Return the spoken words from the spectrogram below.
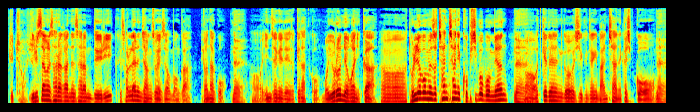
그렇죠. 일상을 살아가는 사람들이 그 설레는 장소에서 뭔가 변하고 네. 어, 인생에 대해서 깨닫고 뭐 이런 영화니까 어, 돌려보면서 찬찬히 곱씹어 보면 네. 어, 얻게 되는 것이 굉장히 많지 않을까 싶고 네.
